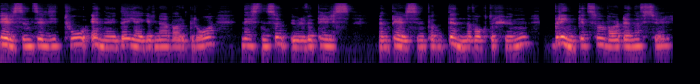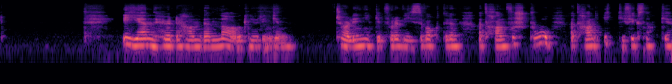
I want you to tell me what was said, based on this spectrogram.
Pelsen til de to enøyde jegerne var grå, nesten som ulvepels, men pelsen på denne vokterhunden blinket som var den av sølv. Igjen hørte han den lave knurringen. Charlie nikket for å vise vokteren at han forsto at han ikke fikk snakke.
